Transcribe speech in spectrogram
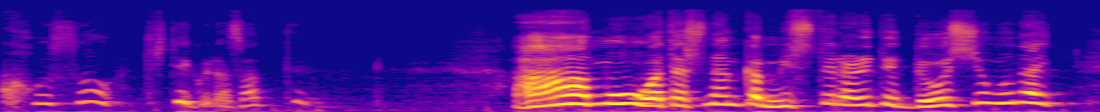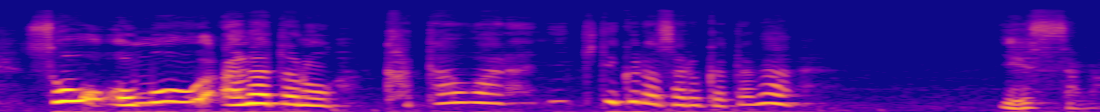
こそ来てくださってる。ああもう私なんか見捨てられてどうしようもないそう思うあなたの傍らに来てくださる方がイエス様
